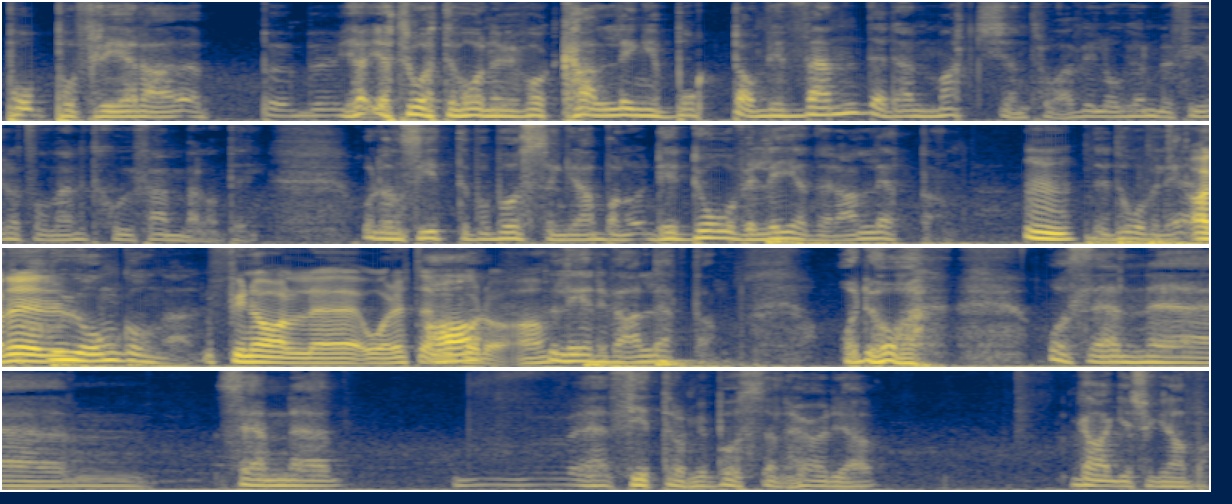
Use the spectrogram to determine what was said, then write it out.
på, på flera jag, jag tror att det var när vi var Kallinge borta. Om vi vände den matchen tror jag. Vi låg under med 4-2, vände till 7-5 eller någonting. Och de sitter på bussen grabbarna. Det är då vi leder allettan. Mm. Det är då vi leder. Ja, det är- Sju omgångar. Finalåret vi Ja, då? Ja. då leder vi allettan. Och då... Och sen... Eh, sen eh, sitter de i bussen, hörde jag Gaggers och grabbar.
